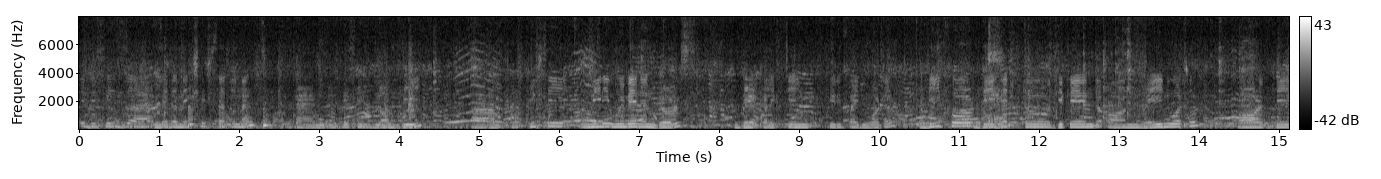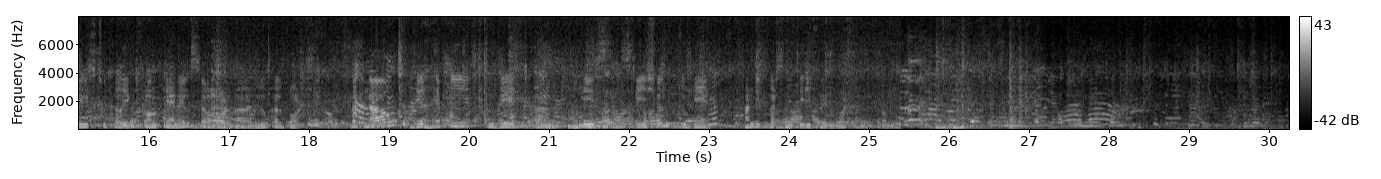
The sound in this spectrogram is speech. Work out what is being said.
This is uh, Leda Makeshift Settlement and this is Block B. Um, you see many women and girls, they are collecting purified water. Before they had to depend on rainwater or they used to collect from canals or uh, local ponds. But now they're happy to get um, this station to get 100% purified water. Thank you.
